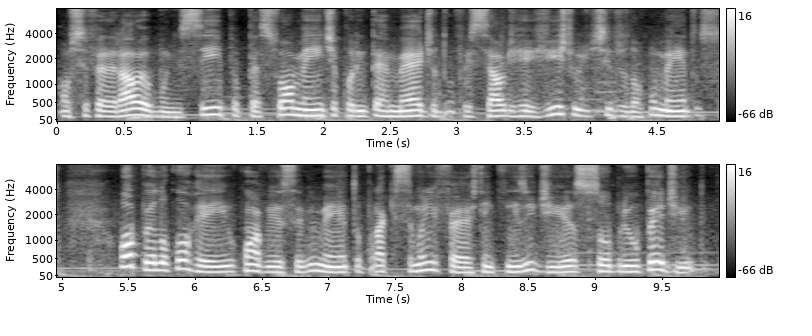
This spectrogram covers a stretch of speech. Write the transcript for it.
ao Distrito Federal e ao município, pessoalmente, por intermédio do oficial de registro de títulos e documentos, ou pelo correio com aviso de recebimento, para que se manifeste em 15 dias sobre o pedido.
